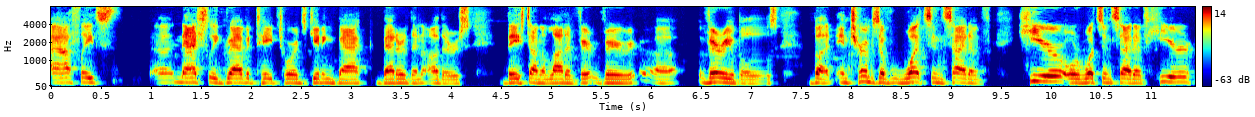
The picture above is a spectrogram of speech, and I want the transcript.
athletes uh, naturally gravitate towards getting back better than others based on a lot of very, very uh, variables. But in terms of what's inside of here or what's inside of here,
